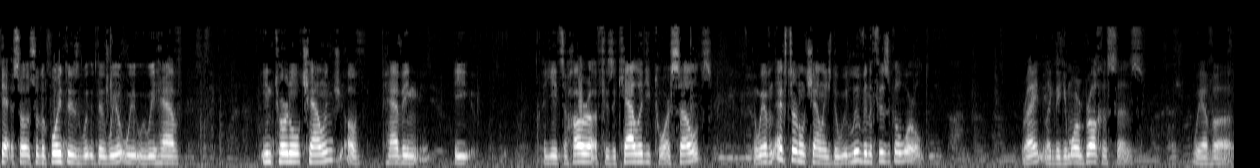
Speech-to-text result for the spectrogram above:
yeah. So, so the point is that we we we have internal challenge of having a a Yetzirah, a physicality to ourselves, and we have an external challenge that we live in a physical world, right? Like the Gemara in Bracha says, we have a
